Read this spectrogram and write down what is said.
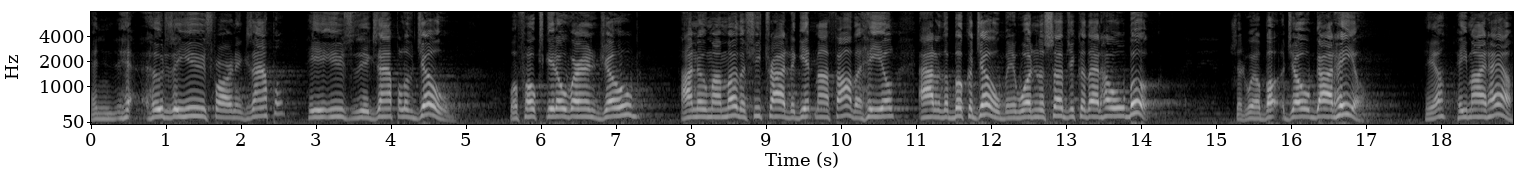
And who does he use for an example? He uses the example of Job. Well, folks, get over there in Job. I know my mother, she tried to get my father healed out of the book of Job, and it wasn't the subject of that whole book. Said, well, Job got healed. Yeah, he might have.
